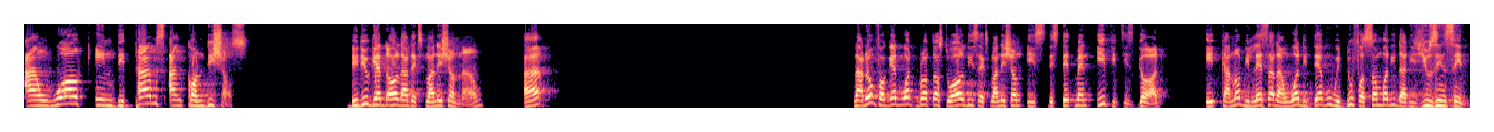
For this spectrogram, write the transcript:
and work in the terms and conditions. Did you get all that explanation now? Huh? Now, don't forget what brought us to all this explanation is the statement if it is God, it cannot be lesser than what the devil will do for somebody that is using sin.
